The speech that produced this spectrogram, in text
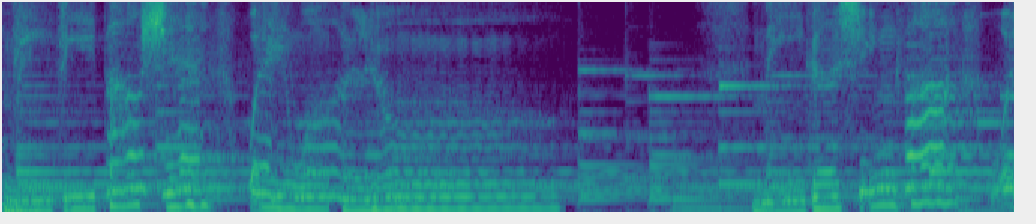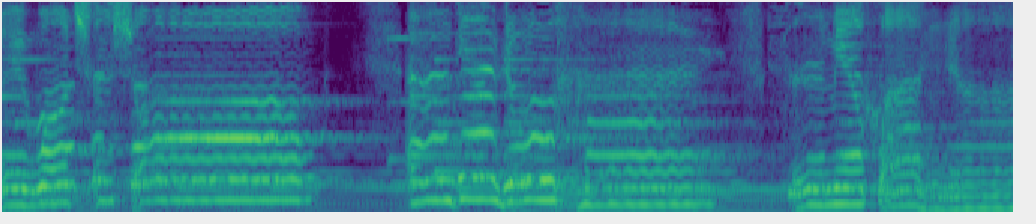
每滴宝血为我而流，每个心房为我承受，恩典如海，四面环绕。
